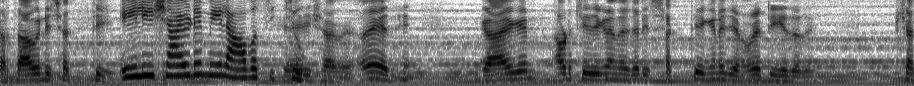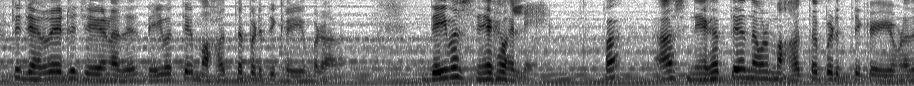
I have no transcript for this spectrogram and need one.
കർത്താവിന്റെ ശക്തി ഏലീഷായുടെ മേൽ ആവസിച്ചു. അതായത് ഗായകൻ അവിടെ ചെയ്തിരിക്കണെന്ന് വെച്ചാൽ ശക്തി എങ്ങനെ ജനറേറ്റ് ചെയ്തത്? ശക്തി ജനറേറ്റ് ചെയ്യണത് ദൈവത്തെ മഹത്വപ്പെടുത്തി കഴിയുമ്പോഴാണ്. ദൈവം സ്നേഹമല്ലേ? അപ്പം ആ സ്നേഹത്തെ നമ്മൾ മഹത്വപ്പെടുത്തി കഴിയുമ്പോൾ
